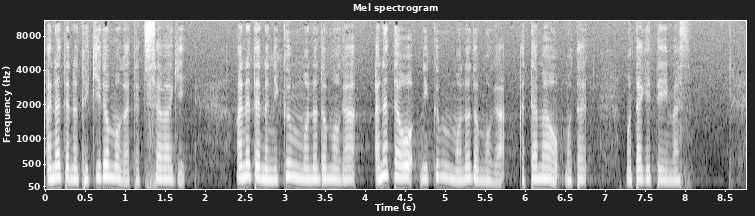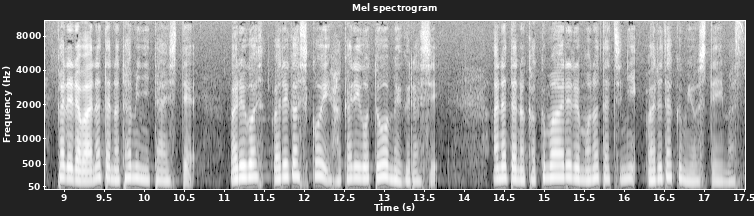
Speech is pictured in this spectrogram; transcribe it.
あなたの敵どもが立ち騒ぎ、あなたの憎む者どもがあなたを憎む者どもが頭をもたもたげています。彼らはあなたの民に対して悪賢い計りごとを巡らし、あなたのかくまわれる者たちに悪巧みをしています。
